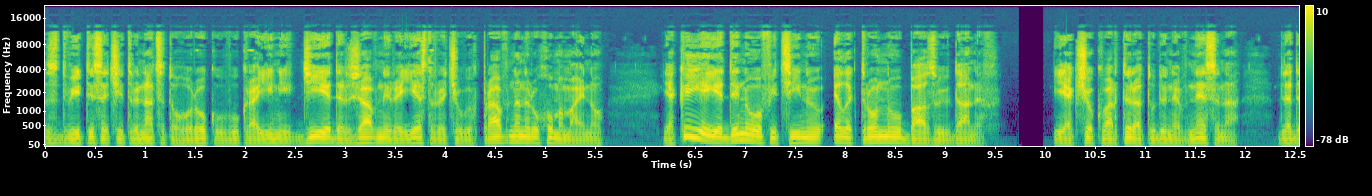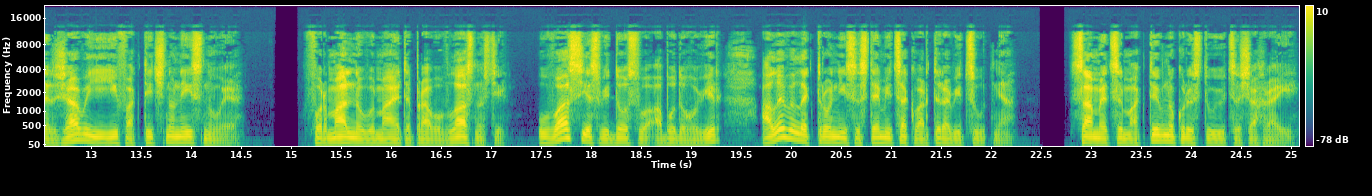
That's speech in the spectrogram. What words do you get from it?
З 2013 року в Україні діє Державний реєстр речових прав на нерухоме майно, який є єдиною офіційною електронною базою даних. І якщо квартира туди не внесена, для держави її фактично не існує. Формально ви маєте право власності, у вас є свідоцтво або договір, але в електронній системі ця квартира відсутня. Саме цим активно користуються шахраї.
